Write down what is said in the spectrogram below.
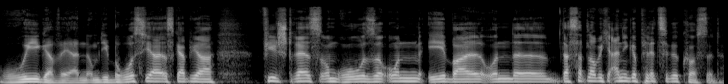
ruhiger werden um die Borussia? Es gab ja viel Stress um Rose, um Eberl und äh, das hat, glaube ich, einige Plätze gekostet.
